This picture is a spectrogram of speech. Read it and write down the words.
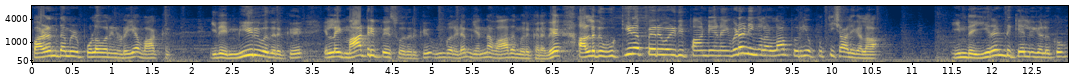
பழந்தமிழ் புலவனினுடைய வாக்கு. இதை மீறுவதற்கு இல்லை மாற்றி பேசுவதற்கு உங்களிடம் என்ன வாதம் இருக்கிறது? அல்லது உக்கிர பெருவழுதி பாண்டியனை விட நீங்கள் எல்லாம் பெரிய புத்திசாலிகளா? இந்த இரண்டு கேள்விகளுக்கும்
